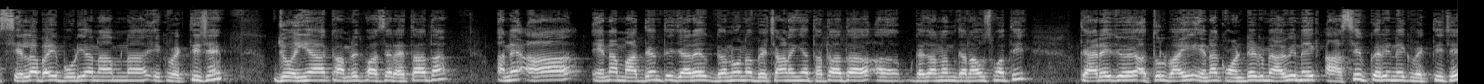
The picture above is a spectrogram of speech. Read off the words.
શેલાભાઈ બોડિયા નામના એક વ્યક્તિ છે, જો અહીંયા કામરેજ પાસે રહેતા હતા અને આ એના માધ્યમથી જ્યારે ગનોના વેચાણ અહીંયા થતા હતા ગજાનંદ ગન હાઉસમાંથી, ત્યારે જો અતુલભાઈ એના કોન્ટેક્ટમાં આવીને એક આસિફ કરીને એક વ્યક્તિ છે,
